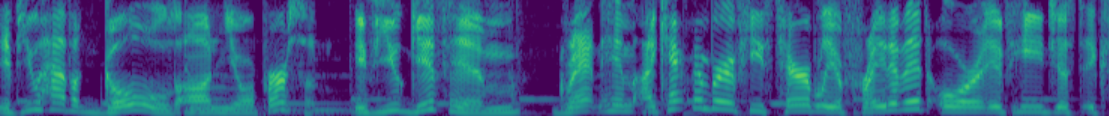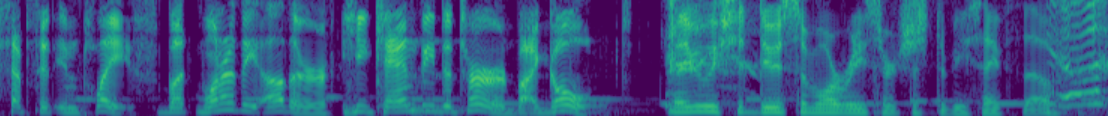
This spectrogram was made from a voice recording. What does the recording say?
if you have a gold on your person, if you give him, grant him, I can't remember if he's terribly afraid of it or if he just accepts it in place, but one or the other, he can be deterred by gold. Maybe we should do some more research just to be safe, though. Yeah.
